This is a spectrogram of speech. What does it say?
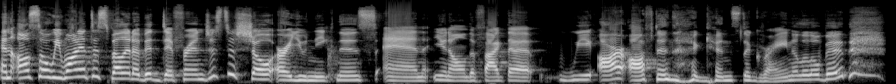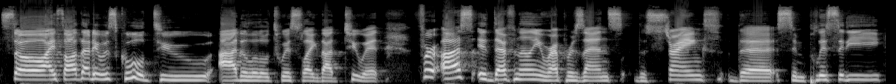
And also, we wanted to spell it a bit different just to show our uniqueness and, you know, the fact that we are often against the grain a little bit. So I thought that it was cool to add a little twist like that to it. For us, it definitely represents the strength, the simplicity.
